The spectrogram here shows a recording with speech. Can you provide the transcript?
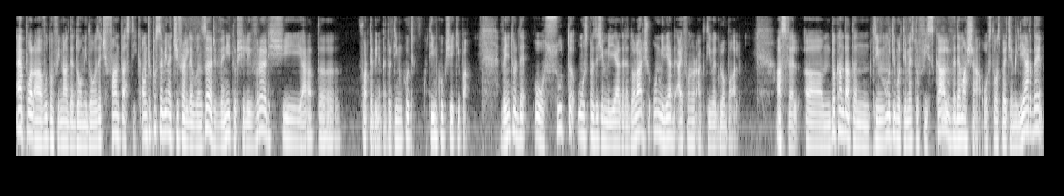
Apple a avut un final de 2020 fantastic. Au început să vină cifrele de vânzări, venituri și livrări și arată foarte bine pentru Tim Cook, Tim Cook și echipa. Venituri de 111 miliarde de dolari și 1 miliard de iPhone-uri active global. Astfel, um, deocamdată în ultimul trimestru fiscal vedem așa 111 miliarde,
